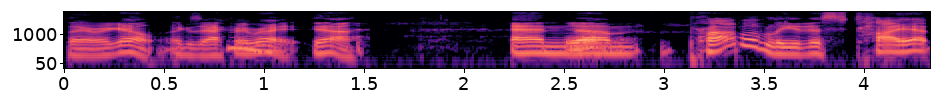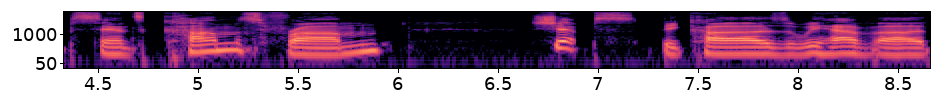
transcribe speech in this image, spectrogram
there we go. Exactly Hmm. right. Yeah. And um, probably this tie up sense comes from ships because we have a,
